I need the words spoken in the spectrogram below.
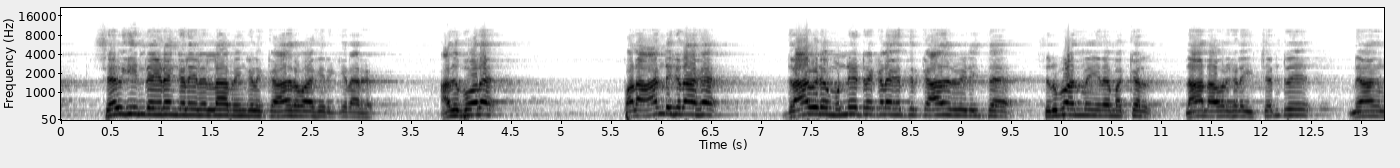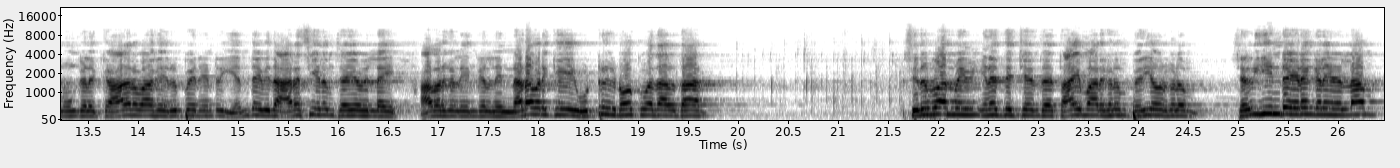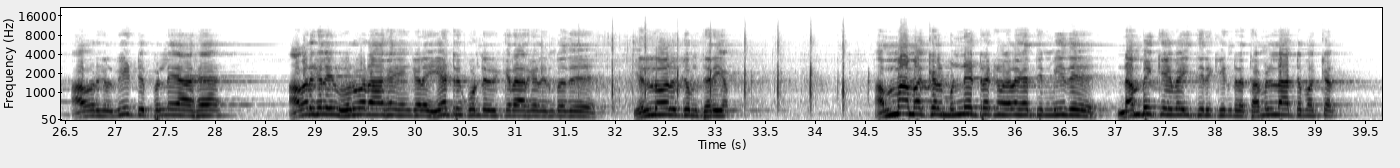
செல்கின்ற இடங்களில் எல்லாம் எங்களுக்கு ஆதரவாக இருக்கிறார்கள். அதுபோல பல ஆண்டுகளாக திராவிட முன்னேற்ற கழகத்திற்கு ஆதரவளித்த சிறுபான்மையின மக்கள் நான் அவர்களை சென்று நான் உங்களுக்கு ஆதரவாக இருப்பேன் என்று எந்தவித அரசியலும் செய்யவில்லை. அவர்கள் எங்களின் நடவடிக்கையை உற்று நோக்குவதால் தான் சிறுபான்மை இனத்தைச் சேர்ந்த தாய்மார்களும் பெரியோர்களும் செல்கின்ற இடங்களிலெல்லாம் அவர்கள் வீட்டு பிள்ளையாக அவர்களில் ஒருவராக எங்களை ஏற்றுக்கொண்டிருக்கிறார்கள் என்பது எல்லோருக்கும் தெரியும். அம்மா மக்கள் முன்னேற்ற கழகத்தின் மீது நம்பிக்கை வைத்திருக்கின்ற தமிழ்நாட்டு மக்கள்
